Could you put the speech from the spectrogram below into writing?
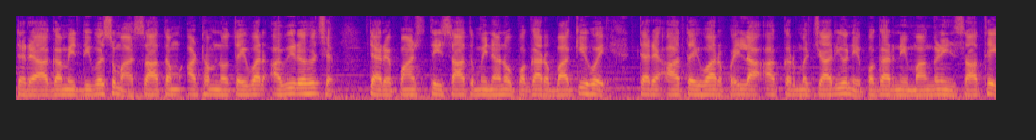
ત્યારે આગામી દિવસોમાં સાતમ, આઠમનો તહેવાર આવી રહ્યો છે. ત્યારે પાંચથી સાત મહિનાનો પગાર બાકી હોય, ત્યારે આ તહેવાર પહેલાં આ કર્મચારીઓને પગારની માંગણી સાથે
